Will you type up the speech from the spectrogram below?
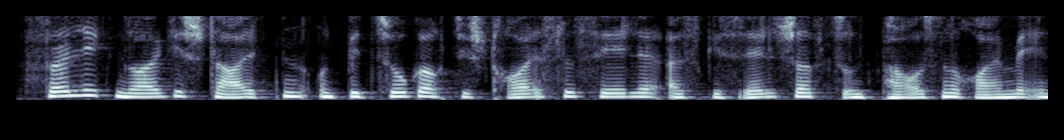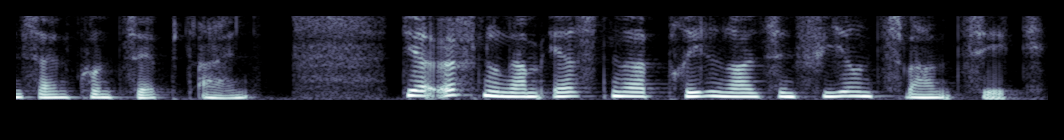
völlig neu gestalten und bezog auch die Streuselsäle als Gesellschafts- und Pausenräume in sein Konzept ein. Die Eröffnung am 1. April 1924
